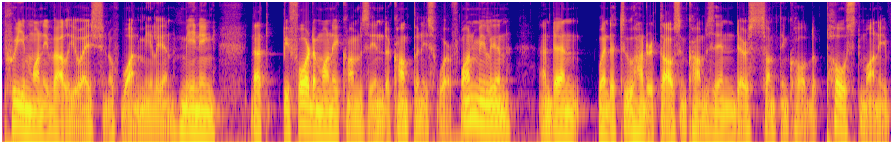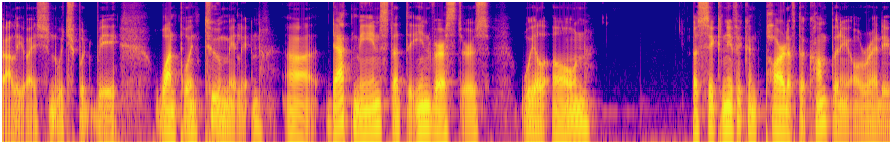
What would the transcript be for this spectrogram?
pre-money valuation of 1 million, meaning that before the money comes in, the company is worth 1 million, and then when the 200,000 comes in, there's something called the post-money valuation, which would be 1.2 million. Uh, that means that the investors will own a significant part of the company already.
